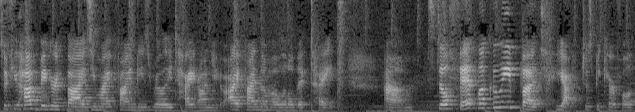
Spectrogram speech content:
So if you have bigger thighs, you might find these really tight on you. I find them a little bit tight. Um, still fit luckily, but yeah, just be careful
